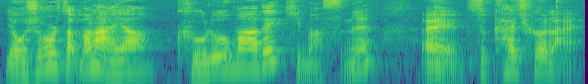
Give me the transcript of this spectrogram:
有时候怎么来呀？Kuruma de kimas 呢？哎，是开车来。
